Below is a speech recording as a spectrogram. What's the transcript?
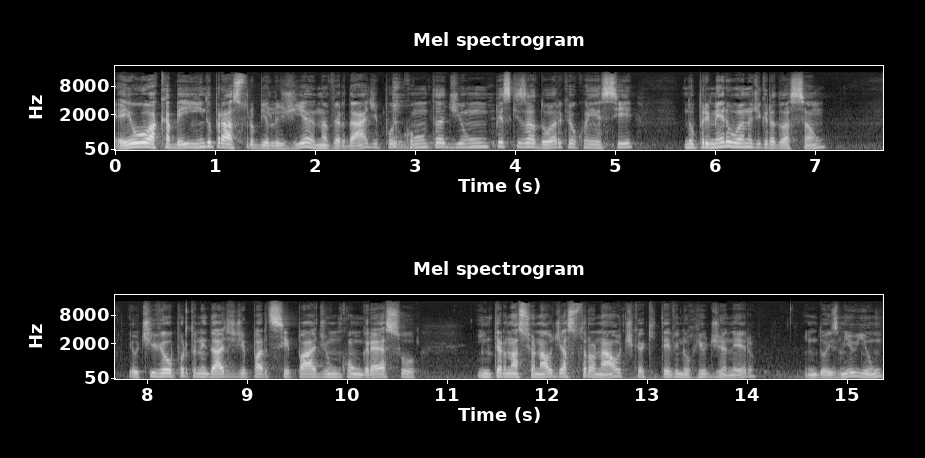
Eu acabei indo para astrobiologia, na verdade, por conta de um pesquisador que eu conheci no primeiro ano de graduação. Eu tive a oportunidade de participar de um congresso internacional de astronáutica que teve no Rio de Janeiro, em 2001.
